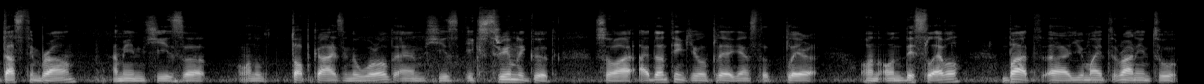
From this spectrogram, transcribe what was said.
Dustin Brown. I mean, he's uh, one of the top guys in the world, and he's extremely good. So I, I don't think you will play against a player on, on this level, but uh, you might run into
